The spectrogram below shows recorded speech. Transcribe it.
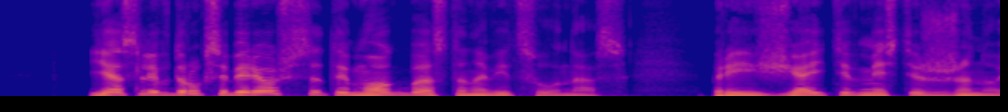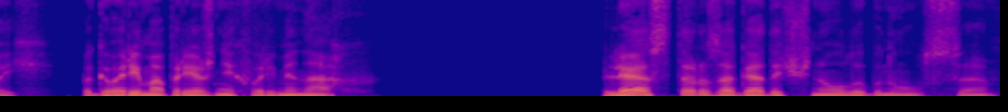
— Если вдруг соберешься, ты мог бы остановиться у нас. Приезжайте вместе с женой. Поговорим о прежних временах. Лестер загадочно улыбнулся.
